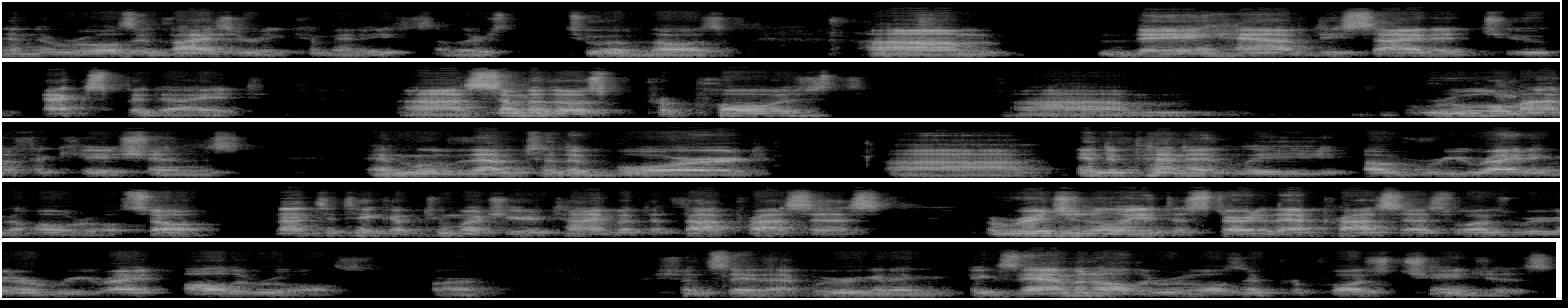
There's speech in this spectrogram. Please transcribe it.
and the Rules Advisory Committee, so there's two of those, um, they have decided to expedite uh, some of those proposed um, rule modifications and move them to the board uh, independently of rewriting the whole rule. So not to take up too much of your time, but the thought process originally at the start of that process was we're going to rewrite all the rules, or I shouldn't say that. We were going to examine all the rules and propose changes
